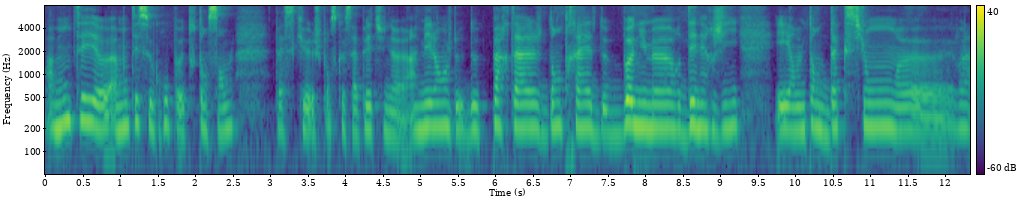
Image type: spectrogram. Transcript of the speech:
à, monter, à monter ce groupe tout ensemble parce que je pense que ça peut être un mélange de, partage, d'entraide, de bonne humeur, d'énergie et en même temps d'action, euh, voilà,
